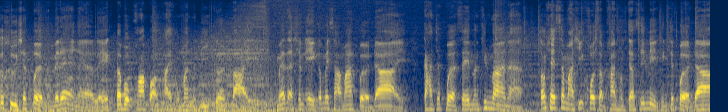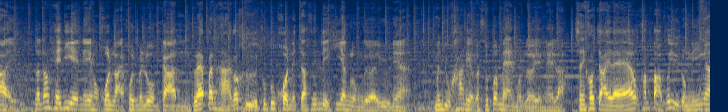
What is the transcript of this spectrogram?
ก็คือฉันเปิดมันไม่ได้ยังไงเล็ก ระบบความปลอดภัยของมันดีเกินไป แม้แต่ฉันเองก็ไม่สามารถเปิดได้ การจะเปิดเซฟมันขึ้นมาน่ะต้องใช้สมาชิกคนสำคัญของ Justice League ถึงจะเปิดได้ เราต้องใช้ DNA ของคนหลายคนมารวมกัน และปัญหาก็คือทุกๆ คนใน Justice League ที่ยังหลงเหลืออยู่เนี่ย มันอยู่ข้างเดียวกับซูเปอร์แมนหมดเลยยังไงล่ะ ฉันเข้าใจแล้วคำตอบก็อยู่ตรงนี้ไง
